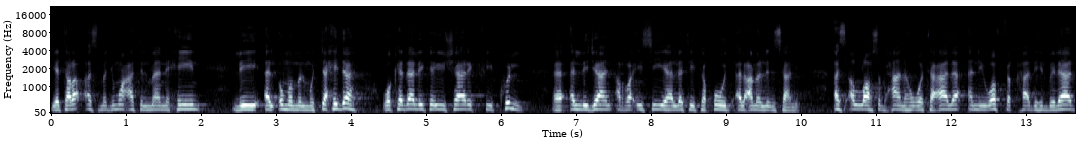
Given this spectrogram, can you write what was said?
يترأس مجموعة المانحين للأمم المتحدة وكذلك يشارك في كل آه، اللجان الرئيسية التي تقود العمل الإنساني. أسأل الله سبحانه وتعالى أن يوفق هذه البلاد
